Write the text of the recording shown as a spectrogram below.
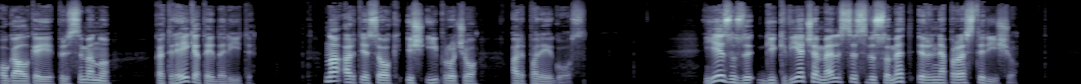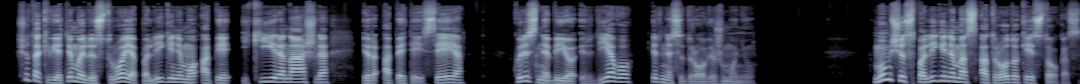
O gal kai prisimenu, kad reikia tai daryti? Na, ar tiesiog iš įpročio ar pareigos? Jėzusgi kviečia melstis visuomet ir neprasti ryšio. Šitą kvietimą iliustruoja palyginimu apie įkyrę našlę ir apie teisėją, kuris nebijo ir Dievo, ir nesidrovi žmonių. Mums šis palyginimas atrodo keistokas.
